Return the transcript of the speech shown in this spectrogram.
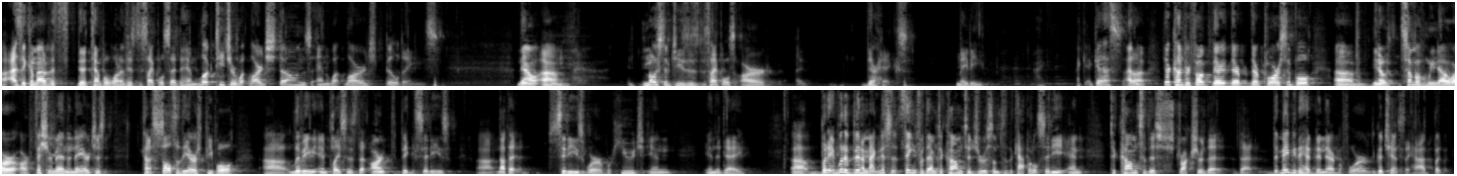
uh, as they come out of the, the temple, one of his disciples said to him, Look, teacher, what large stones and what large buildings. Now, um, most of Jesus' disciples are, they're Hicks. Maybe? I, I guess. I don't know. They're country folk. They're, they're, they're poor, simple. Um, you know, some of them we know are, are fishermen, and they are just kind of salt of the earth people uh, living in places that aren't big cities. Uh, not that cities were, were huge in, in the day. Uh, but it would have been a magnificent thing for them to come to Jerusalem, to the capital city, and to come to this structure that, that, that maybe they had been there before. A good chance they had. But,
